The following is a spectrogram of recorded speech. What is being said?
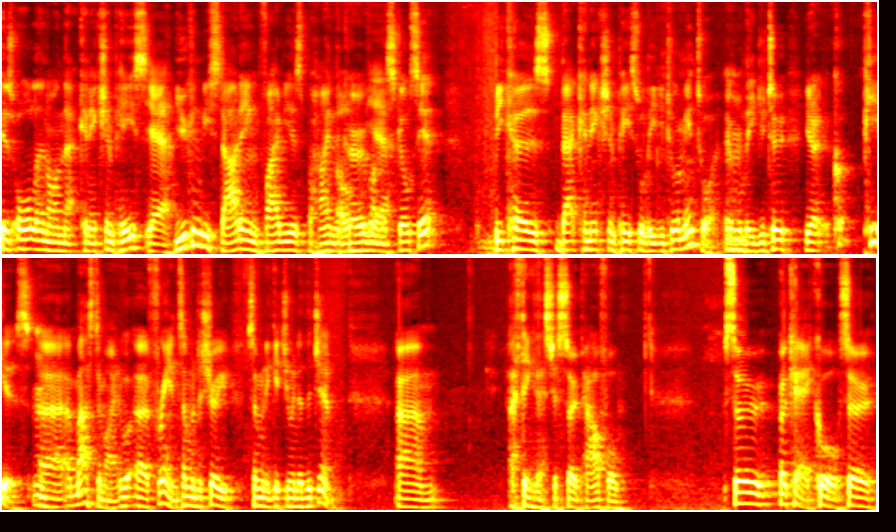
is all in on that connection piece Yeah. you can be starting five years behind the Oh, curve on yeah. the skill set because that connection piece will lead you to a mentor. It Mm-hmm. will lead you to you know peers, Mm. uh, a mastermind, a friend, someone to show you, someone to get you into the gym. Um, I think that's just so powerful. So okay, cool. So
